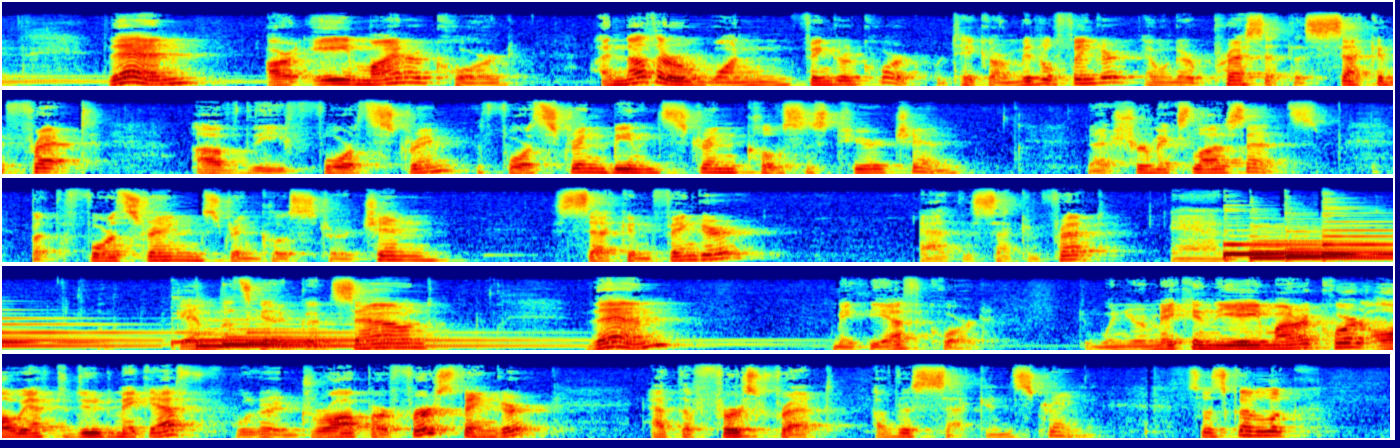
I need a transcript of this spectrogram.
Then our A minor chord, another one finger chord. We'll take our middle finger and we're gonna press at the second fret of the fourth string, the fourth string being the string closest to your chin. That sure makes a lot of sense. But the fourth string, string closest to our chin, second finger at the second fret, and again, let's get a good sound. Then make the F chord. When you're making the A minor chord, all we have to do to make F, we're going to drop our first finger at the first fret of the second string. So it's going to look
